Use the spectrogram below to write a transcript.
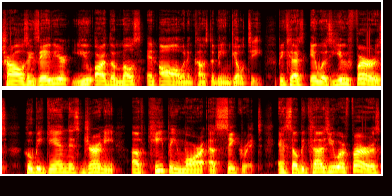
Charles Xavier, you are the most in all when it comes to being guilty because it was you first who began this journey of keeping Moira a secret. And so, because you were first,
